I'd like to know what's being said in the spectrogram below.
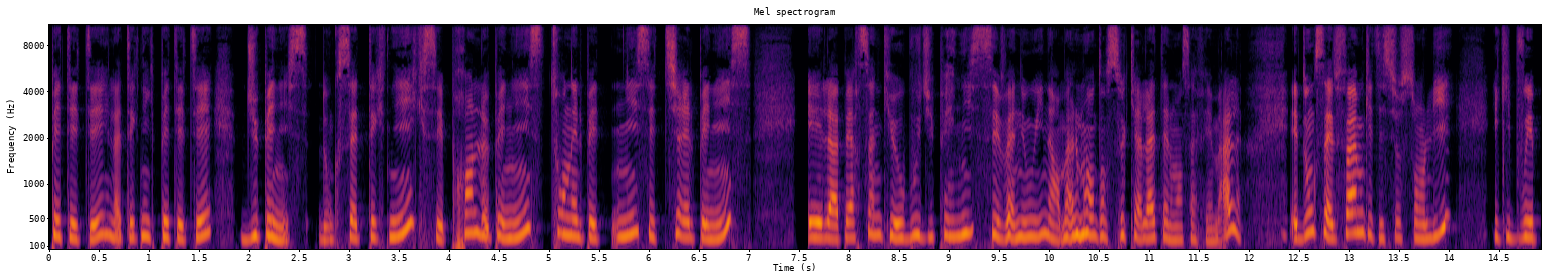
PTT, la technique PTT du pénis. Donc cette technique, c'est prendre le pénis, tourner le pénis et tirer le pénis. Et la personne qui est au bout du pénis s'évanouit normalement dans ce cas-là tellement ça fait mal. Et donc cette femme qui était sur son lit et qui pouvait,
